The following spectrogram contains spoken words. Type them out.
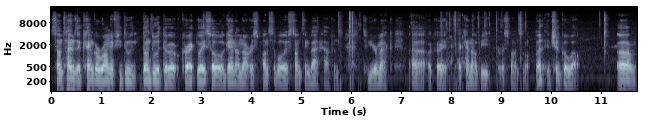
sometimes it can go wrong if you do don't do it the correct way. So again, I'm not responsible if something bad happens to your Mac. Uh, okay, I cannot be responsible, but it should go well. Um,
